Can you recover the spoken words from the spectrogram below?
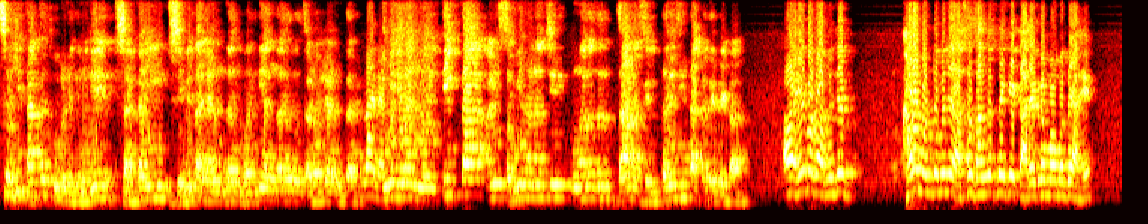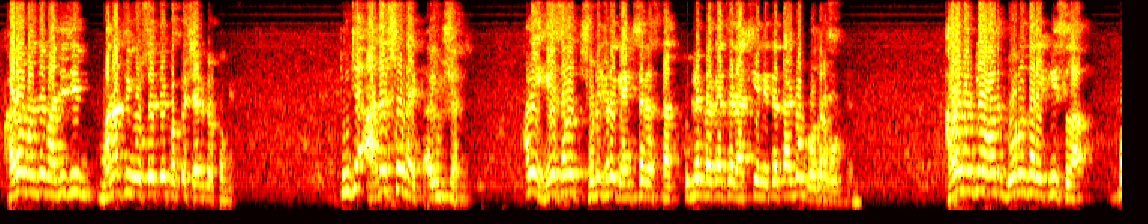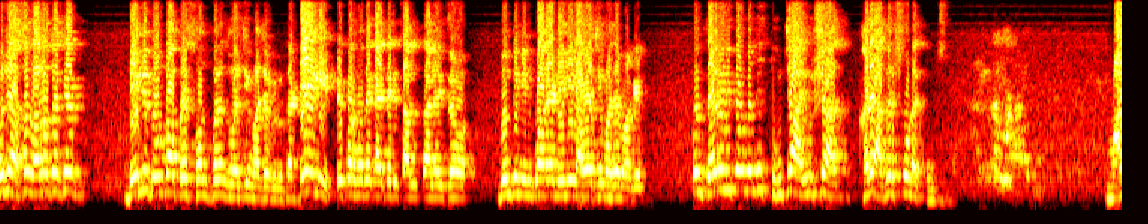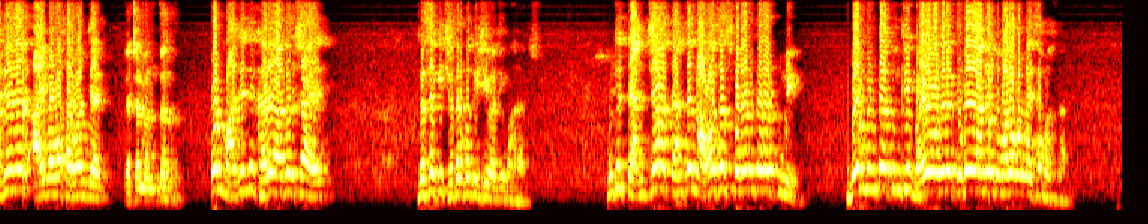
सर ही ताकद कुठून येते म्हणजे सरकारी सेवेत आल्यानंतर वर्दी अंगावर चढवल्यानंतर. तुम्ही जेव्हा नैतिकता आणि संविधानाची तुम्हाला जर जाण असेल तरच ही ताकद येते का? हे बघा म्हणजे खरं म्हणतो म्हणजे असं सांगत नाही की कार्यक्रमामध्ये आहे. खरं म्हणजे माझी जी मनाची गोष्ट आहे ते फक्त शेअर करतो मी. तुमचे आदर्श कोण आहेत आयुष्यात? आणि हे सगळं छोटे छोटे गँगस्टर असतात कुठल्या प्रकारचे राजकीय नेते I don't bother about them खरं म्हटल्यावर दोन हजार एकवीस ला म्हणजे असं झालं होतं की डेली दोनदा प्रेस कॉन्फरन्स व्हायची माझ्या विरोधात डेली पेपरमध्ये काहीतरी चाल चालायचं दोन तीन इन्क्वायऱ्या डेली लावायची माझ्या मागे. पण त्यावेळी पण म्हणजे तुमच्या आयुष्यात खरे आदर्श कोण आहेत तुमचे? माझे जर आई बाबा सर्वांचे आहेत. त्याच्यानंतर? पण माझे जे खरे आदर्श आहेत जसं की छत्रपती शिवाजी महाराज. म्हणजे त्यांच्या त्यांच्या नावाचं स्मरण कराल तुम्ही. दोन मिनिटात तुमची भय वगैरे कुठे जाणार तुम्हाला पण नाही समजणार.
